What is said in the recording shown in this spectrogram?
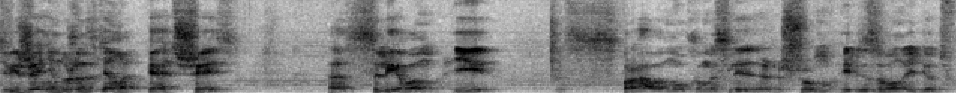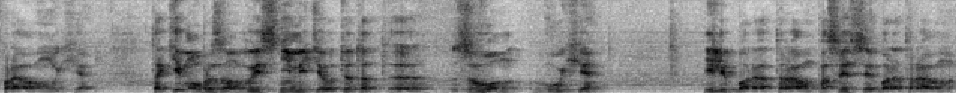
движений нужно сделать 5-6. Э, с левым и с правым ухом, если шум или звон идет в правом ухе. Таким образом вы снимете вот этот э, звон в ухе или баротравм, последствия баротравмы.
